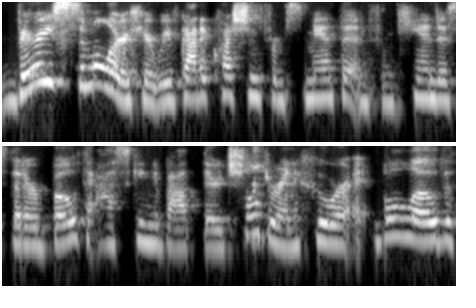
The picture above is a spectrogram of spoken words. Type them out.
very similar here. We've got a question from Samantha and from Candace that are both asking about their children who are below the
